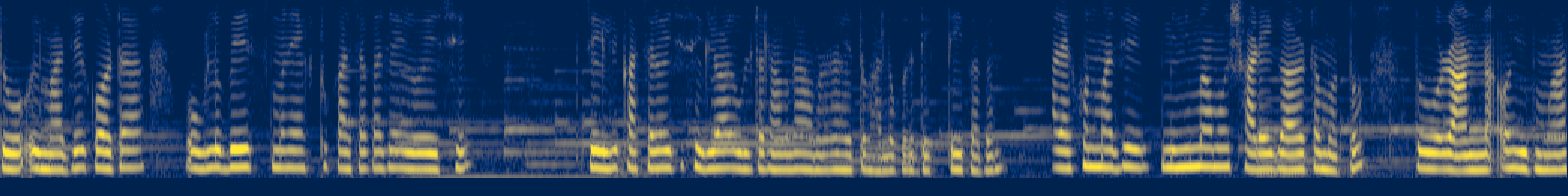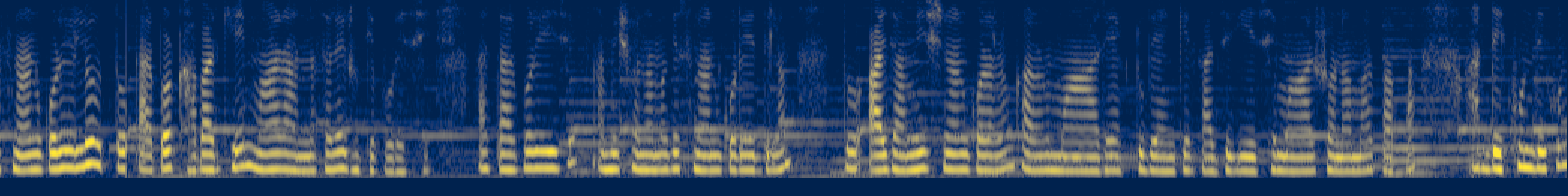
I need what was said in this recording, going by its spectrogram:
তো ওই মাঝের কটা, ওগুলো বেশ মানে একটু কাঁচা কাঁচাই রয়েছে। যেগুলি কাঁচা রয়েছে সেগুলো আর উল্টানো আমরা আপনারা হয়তো ভালো করে দেখতেই পাবেন। আর এখন মাঝে মিনিমাম ওই সাড়ে এগারোটা মতো। তো রান্না, ওই মা স্নান করে এলো, তো তারপর খাবার খেয়ে মা রান্নাশালে ঢুকে পড়েছে। আর তারপরে এই যে আমি সোনামাকে স্নান করে দিলাম। তো আজ আমি স্নান করালাম কারণ মা আরে একটু ব্যাংকের কাজে গিয়েছে, মা আর সোনামার পাপা। আর দেখুন দেখুন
